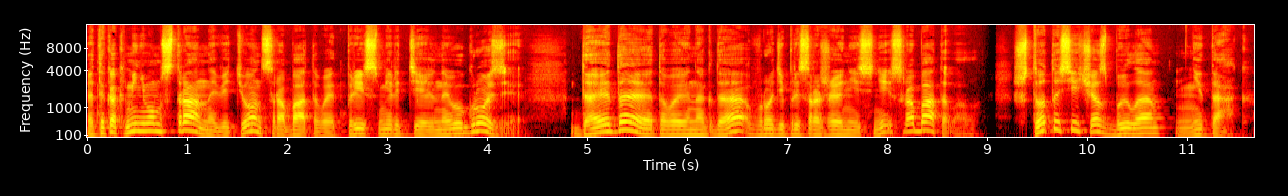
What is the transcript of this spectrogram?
Это как минимум странно, ведь он срабатывает при смертельной угрозе. Да и до этого иногда, вроде при сражении с ней, срабатывал. Что-то сейчас было не так.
